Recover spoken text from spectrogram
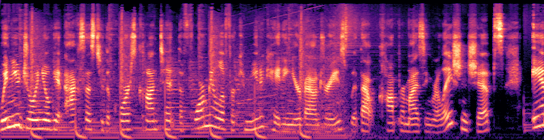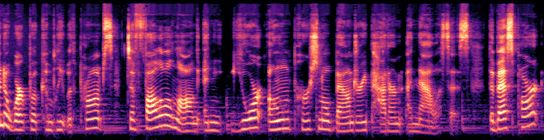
When you join, you'll get access to the course content, the formula for communicating your boundaries without compromising relationships, and a workbook complete with prompts to follow along in your own personal boundary pattern analysis. The best part?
